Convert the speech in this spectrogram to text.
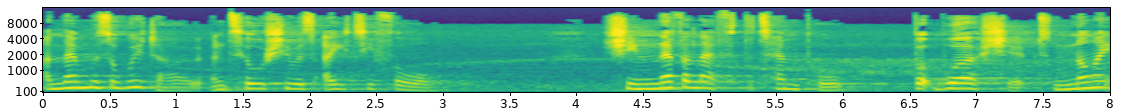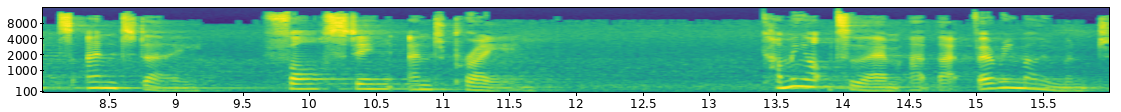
and then was a widow until she was 84. She never left the temple but worshipped night and day, fasting and praying. Coming up to them at that very moment,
